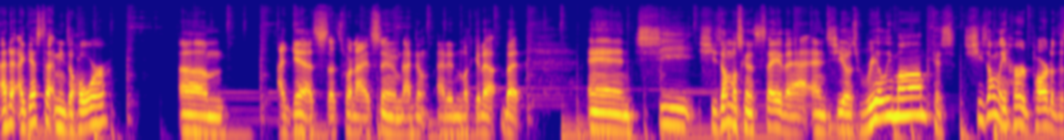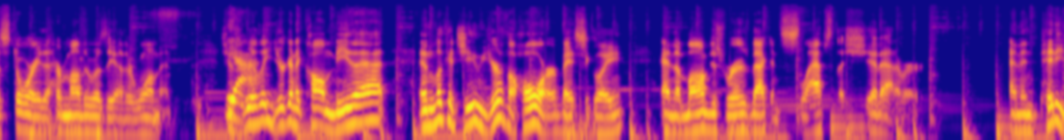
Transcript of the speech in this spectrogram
I, I guess that means a whore. Um, I guess that's what I assumed. I don't, I didn't look it up, but, and she, she's almost going to say that. And she goes, really, mom? Cause she's only heard part of the story that her mother was the other woman. She yeah. goes, really? You're going to call me that? And look at you. You're the whore, basically. And the mom just rears back and slaps the shit out of her. And then Pity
